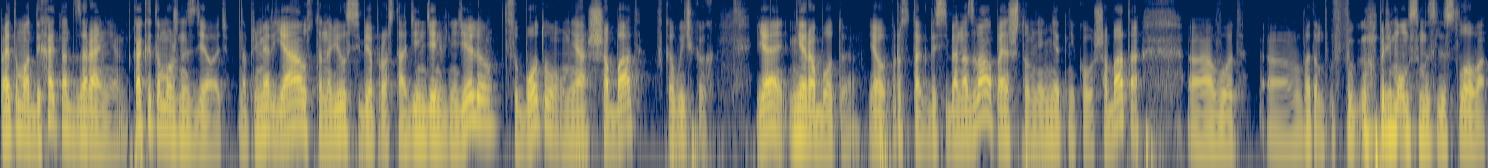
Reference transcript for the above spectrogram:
Поэтому отдыхать надо заранее. Как это можно сделать? Например, я установил себе просто один день в неделю, в субботу, у меня шаббат, в кавычках, я не работаю. Я его просто так для себя назвал, понятно, что у меня нет никакого шаббата, э, вот, э, в этом в прямом смысле слова.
